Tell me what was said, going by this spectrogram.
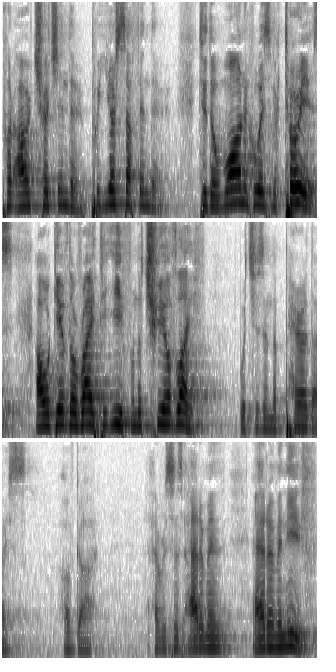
Put our church in there, put yourself in there. To the one who is victorious, I will give the right to eat from the tree of life, which is in the paradise of God. Ever since Adam and, Adam and Eve,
